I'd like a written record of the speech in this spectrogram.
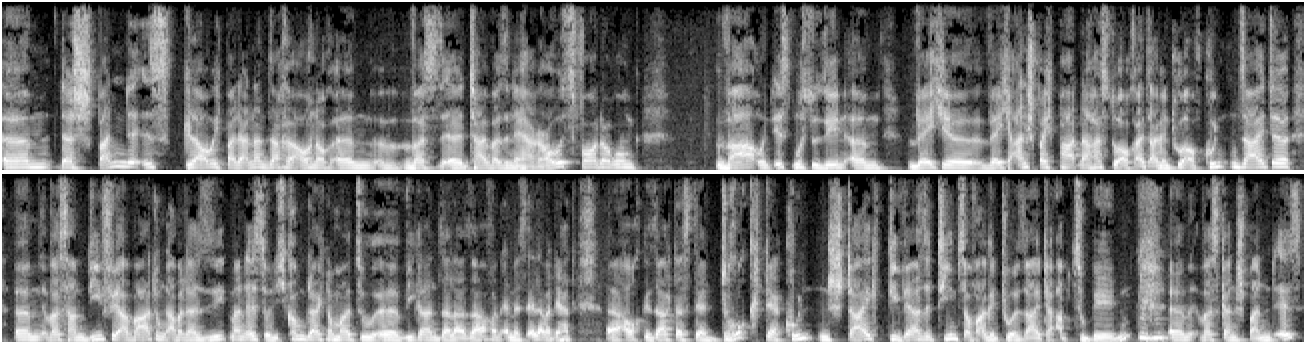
Ähm, das Spannende ist, glaube ich, bei der anderen Sache auch noch, ähm, was äh, teilweise eine Herausforderung war und ist, musst du sehen, ähm, welche, welche Ansprechpartner hast du auch als Agentur auf Kundenseite, ähm, was haben die für Erwartungen, aber da sieht man es, und ich komme gleich nochmal zu äh, Vigan Salazar von MSL, aber der hat äh, auch gesagt, dass der Druck der Kunden steigt, diverse Teams auf Agenturseite abzubilden, mhm. ähm, was ganz spannend ist,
